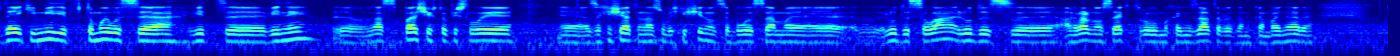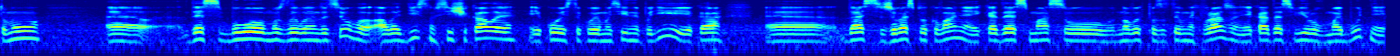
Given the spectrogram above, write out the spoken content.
в деякій мірі втомилися від е, війни. Е, У нас перші, хто пішли е, захищати нашу батьківщину, це були саме е, люди з села, люди з е, аграрного сектору, механізатори, там, комбайнери. Тому е, десь було можливо не до цього, але дійсно всі чекали якоїсь такої емоційної події, яка е, дасть живе спілкування, яка дасть масу нових позитивних вражень, яка дасть віру в майбутнє.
